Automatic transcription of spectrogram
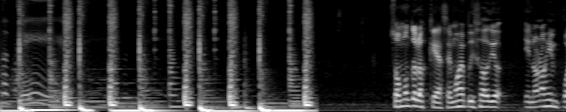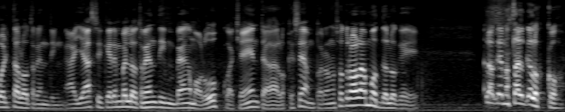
the beat. Somos de los que hacemos episodios y no nos importa lo trending. Allá, si quieren ver lo trending, vean a Molusco, a Chente, a los que sean. Pero nosotros hablamos de lo que, de lo que nos salga los cojos.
